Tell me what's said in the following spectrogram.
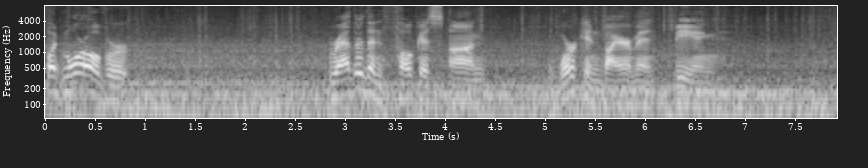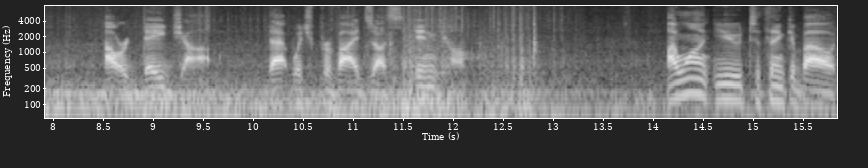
But moreover, rather than focus on work environment being our day job, that which provides us income, I want you to think about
